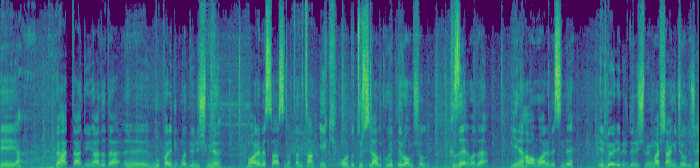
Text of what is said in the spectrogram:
Ee, ve hatta dünyada da e, bu paradigma dönüşümünü muharebe sahasına tanıtan ilk ordu Türk Silahlı Kuvvetleri olmuş oldu. Kızıl Elma'da yine hava muharebesinde e, böyle bir dönüşümün başlangıcı olacak.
